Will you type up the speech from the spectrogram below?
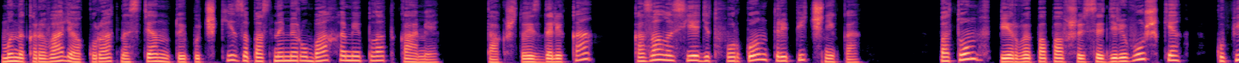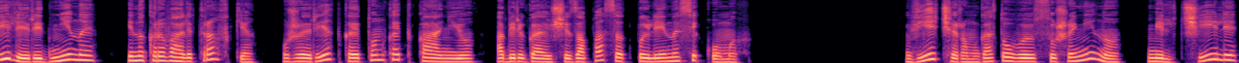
мы накрывали аккуратно стянутые пучки запасными рубахами и платками, так что издалека Казалось, едет фургон тряпичника. Потом в первой попавшейся деревушке купили реднины и накрывали травки уже редкой тонкой тканью, оберегающей запас от пыли и насекомых. Вечером готовую сушенину мельчили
